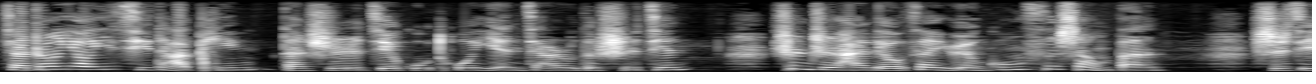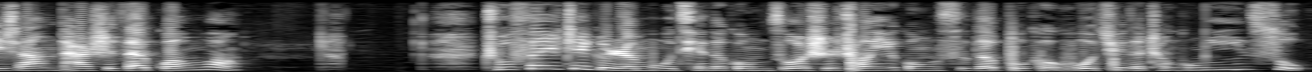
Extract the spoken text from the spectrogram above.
假装要一起打拼，但是借故拖延加入的时间，甚至还留在原公司上班，实际上他是在观望。除非这个人目前的工作是创业公司的不可或缺的成功因素，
